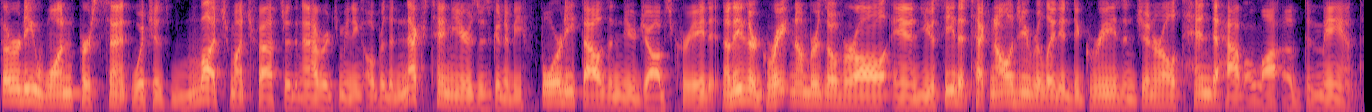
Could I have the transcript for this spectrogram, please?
31%, which is much, much faster than average, meaning over the next 10 years, there's gonna be 40,000 new jobs created. Now, these are great numbers overall, and you see that technology related degrees in general tend to have a lot of demand.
